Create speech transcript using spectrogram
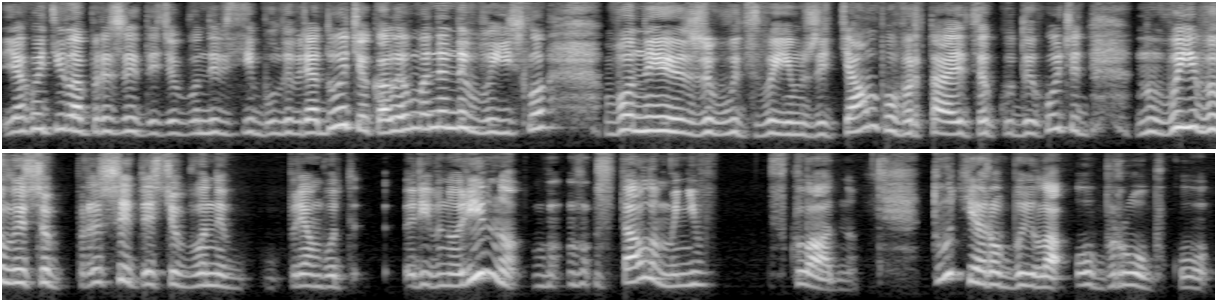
я хотіла пришити, щоб вони всі були в рядочок, але в мене не вийшло. Вони живуть своїм життям, повертаються куди хочуть. Ну, виявили, щоб пришити, щоб вони прям от рівно-рівно стало мені складно. Тут я робила обробку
